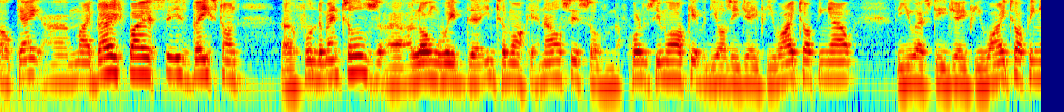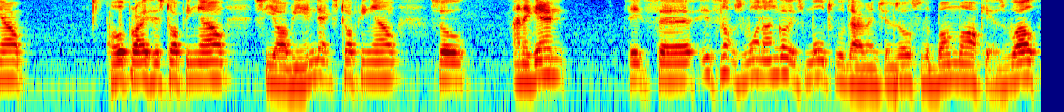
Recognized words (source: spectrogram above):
Okay, uh, my bearish bias is based on uh, fundamentals uh, along with the intermarket analysis of the currency market with the Aussie JPY topping out, the USD JPY topping out, oil prices topping out, CRB index topping out. So, and again, it's uh, it's not just one angle; it's multiple dimensions. Also, the bond market as well,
